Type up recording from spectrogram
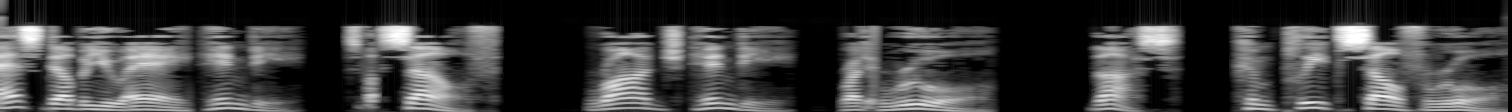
SWA Hindi, self, Raj Hindi, rule, thus, complete self-rule.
